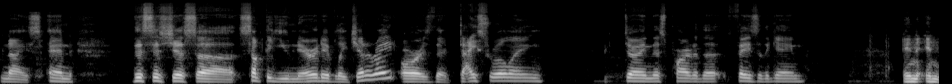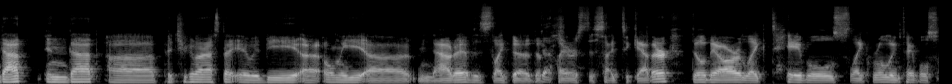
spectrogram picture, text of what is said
Nice and this is just uh, something you narratively generate, or is there dice rolling during this part of the phase of the game? In in that in that uh, particular aspect, it would be uh, only uh, narrative. It's like the the gotcha. players decide together. Though there are like tables, like rolling tables,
